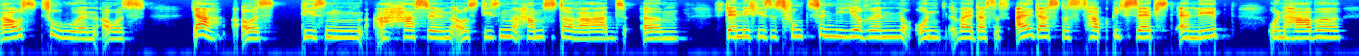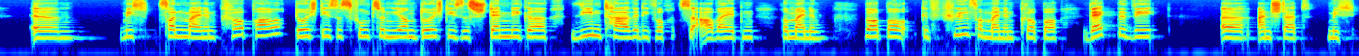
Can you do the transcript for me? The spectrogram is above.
rauszuholen aus, ja, aus diesem Hasseln, aus diesem Hamsterrad, ähm, ständig dieses Funktionieren und weil das ist all das, das habe ich selbst erlebt und habe ähm, mich von meinem Körper durch dieses Funktionieren, durch dieses ständige sieben Tage die Woche zu arbeiten, von meinem Körpergefühl, von meinem Körper wegbewegt, äh, anstatt mich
